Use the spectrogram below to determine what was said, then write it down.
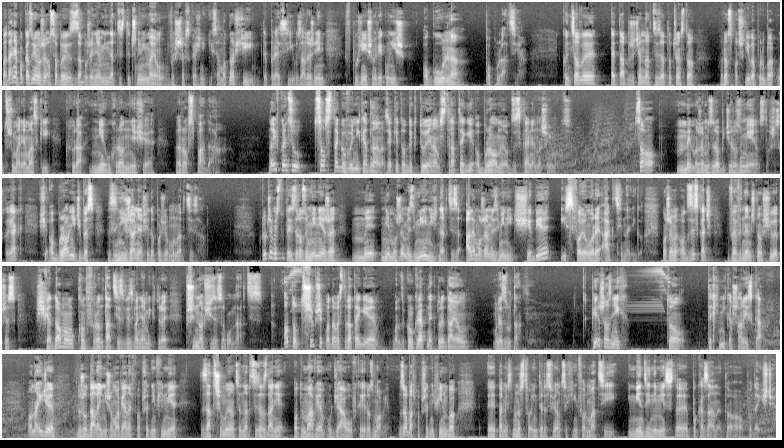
Badania pokazują, że osoby z zaburzeniami narcystycznymi mają wyższe wskaźniki samotności, depresji, uzależnień w późniejszym wieku niż ogólna populacja. Końcowy etap życia narcyza to często rozpaczliwa próba utrzymania maski, która nieuchronnie się rozpada. No i w końcu, co z tego wynika dla nas? Jakie to dyktuje nam strategię obrony odzyskania naszej mocy? Co my możemy zrobić, rozumiejąc to wszystko? Jak się obronić bez zniżania się do poziomu narcyza? Kluczem jest tutaj zrozumienie, że my nie możemy zmienić narcyza, ale możemy zmienić siebie i swoją reakcję na niego. Możemy odzyskać wewnętrzną siłę przez świadomą konfrontację z wyzwaniami, które przynosi ze sobą narcyz. Oto trzy przykładowe strategie, bardzo konkretne, które dają rezultaty. Pierwsza z nich to technika szarej skały. Ona idzie dużo dalej niż omawiane w poprzednim filmie zatrzymujące narcyza zdanie odmawiam udziału w tej rozmowie. Zobacz poprzedni film, bo y, tam jest mnóstwo interesujących informacji i między innymi jest y, pokazane to podejście.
